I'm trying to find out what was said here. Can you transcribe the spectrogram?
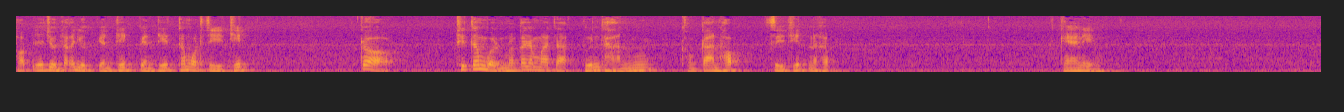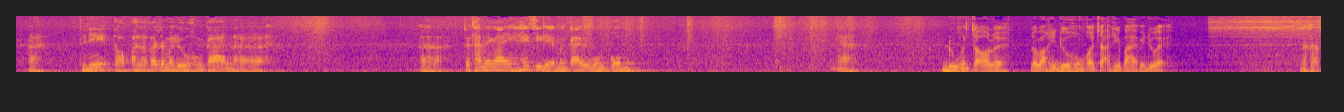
ฮอปย้ายจุดแล้วก็หยุดเปลี่ยนทิศเปลี่ยนทิศทั้งหมดสี่ทิศก็ทิศทั้งหมดมันก็จะมาจากพื้นฐานของการฮอปสี่ทิศนะครับแค่นั้นเองอะทีนี้ต่อไปเราก็จะมาดูของการเอ่อ จะทำยังไงให้สี่เหลี่ยมมันกลายเป็นวงกลมดูกันต่อเลย ระหว่างที่ดูผมก็จะอธิบายไปด้วยนะครับ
